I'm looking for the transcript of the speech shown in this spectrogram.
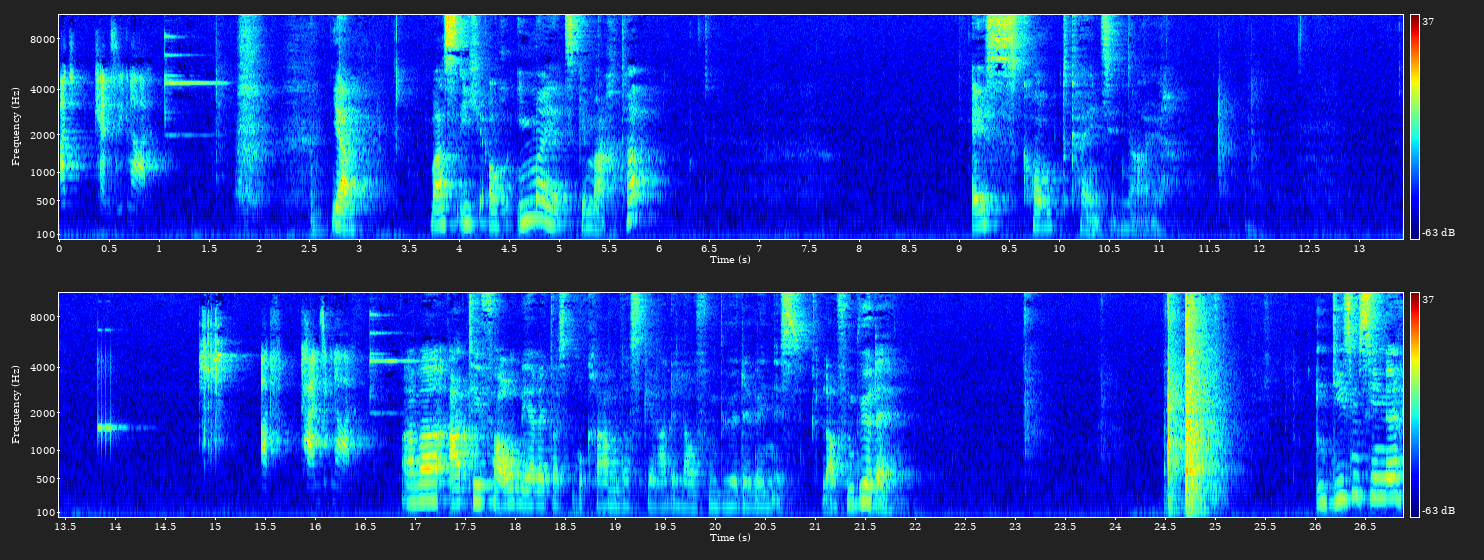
Ad, kein Signal. Ja, was ich auch immer jetzt gemacht habe, es kommt kein Signal. Ad, kein Signal. Aber ATV wäre das Programm, das gerade laufen würde, wenn es laufen würde. In diesem Sinne,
